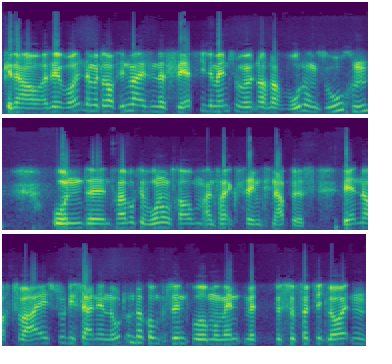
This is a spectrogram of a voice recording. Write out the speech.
Genau, also wir wollten damit darauf hinweisen, dass sehr viele Menschen noch nach Wohnungen suchen und äh, in Freiburg der Wohnungsraum einfach extrem knapp ist. Wir hatten auch zwei Studis, die in der Notunterkunft sind, wo im Moment mit bis zu 40 Leuten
